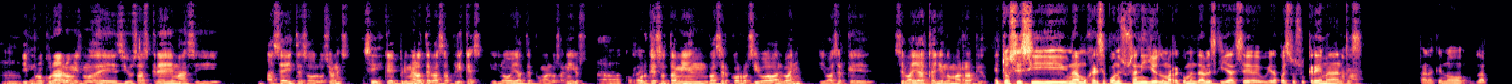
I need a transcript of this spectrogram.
Mm, Y procurar lo mismo de si usas cremas y aceites o lociones, Sí. que primero te las apliques y luego ya te pongan los anillos. Ah, correcto. porque eso también va a ser corrosivo al baño y va a hacer que se vaya cayendo más rápido. Entonces, si una mujer se pone sus anillos, lo más recomendable es que ya se hubiera puesto su crema antes, Ajá. para que no, la-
